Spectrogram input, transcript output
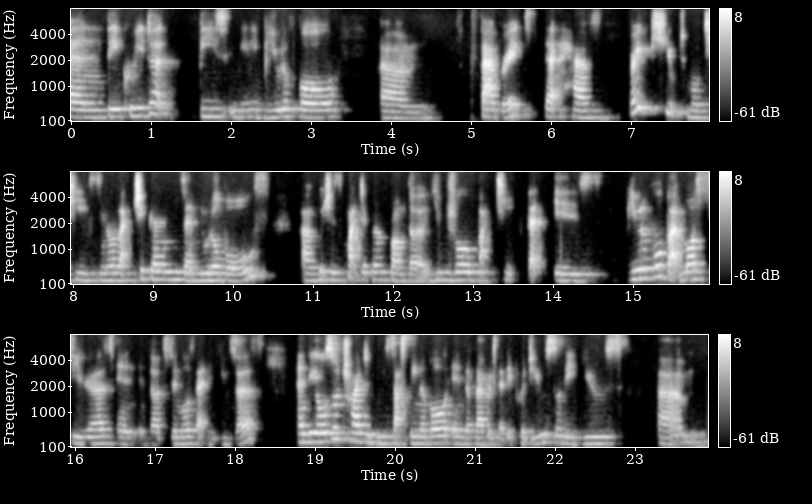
And they created these really beautiful um, fabrics that have very cute motifs, you know, like chickens and noodle bowls, uh, which is quite different from the usual batik that is beautiful but more serious in, in the symbols that it uses. And they also try to be sustainable in the fabrics that they produce. So they use um,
